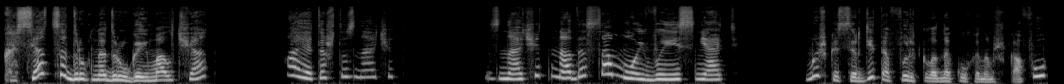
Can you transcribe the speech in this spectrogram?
косятся друг на друга и молчат. А это что значит? Значит, надо самой выяснять. Мышка сердито фыркала на кухонном шкафу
